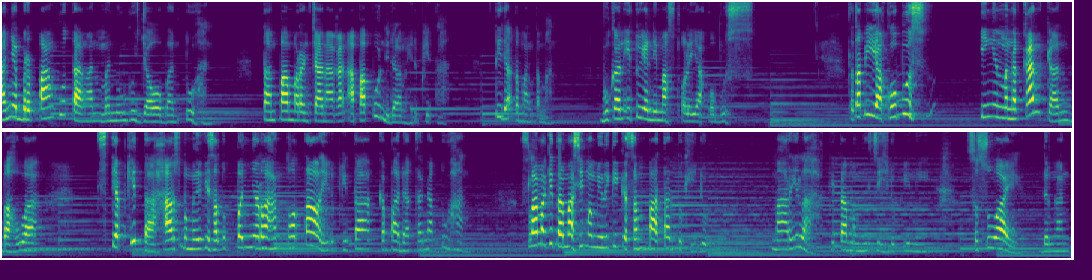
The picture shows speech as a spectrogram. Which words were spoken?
Hanya berpangku tangan menunggu jawaban Tuhan tanpa merencanakan apa pun di dalam hidup kita. Tidak teman-teman. Bukan itu yang dimaksud oleh Yakobus. Tetapi Yakobus ingin menekankan bahwa setiap kita harus memiliki satu penyerahan total hidup kita kepada kehendak Tuhan. Selama kita masih memiliki kesempatan untuk hidup, marilah kita mengisi hidup ini sesuai dengan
